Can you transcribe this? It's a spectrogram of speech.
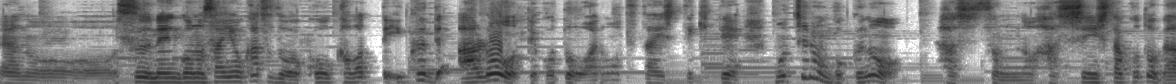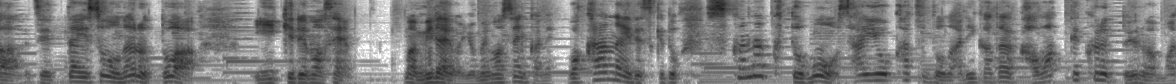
あの数年後の採用活動はこう変わっていくであろうってことをあのお伝えしてきて、もちろん僕の発その発信したことが絶対そうなるとは言い切れません。まあ未来は読めませんかね？わからないですけど、少なくとも採用活動のあり方が変わってくるというのは間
